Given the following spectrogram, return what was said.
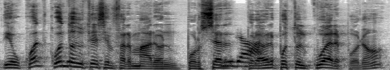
digo, ¿cuán- ¿cuántos de ustedes se enfermaron por ser, por haber puesto el cuerpo, no?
